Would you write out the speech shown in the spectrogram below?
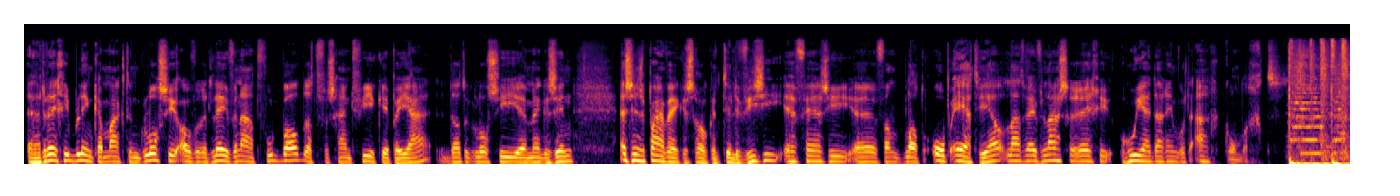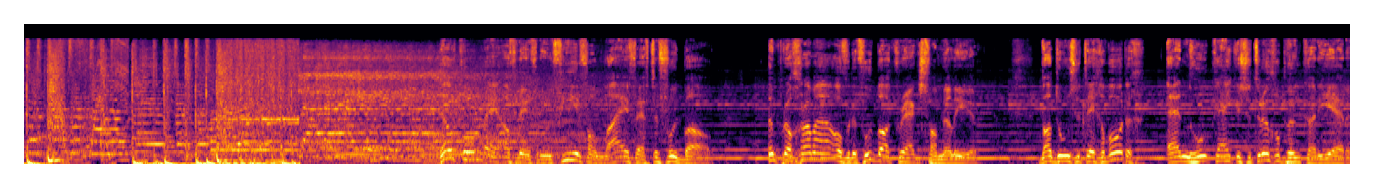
Regie Blinker maakt een glossy over het leven na het voetbal. Dat verschijnt vier keer per jaar, dat glossy magazine. En sinds een paar weken is er ook een televisieversie van het blad op RTL. Laten we even luisteren, Regie, hoe jij daarin wordt aangekondigd. Welkom bij aflevering 4 van Live After Voetbal. Een programma over de voetbalcracks van Melier. Wat doen ze tegenwoordig? En hoe kijken ze terug op hun carrière?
